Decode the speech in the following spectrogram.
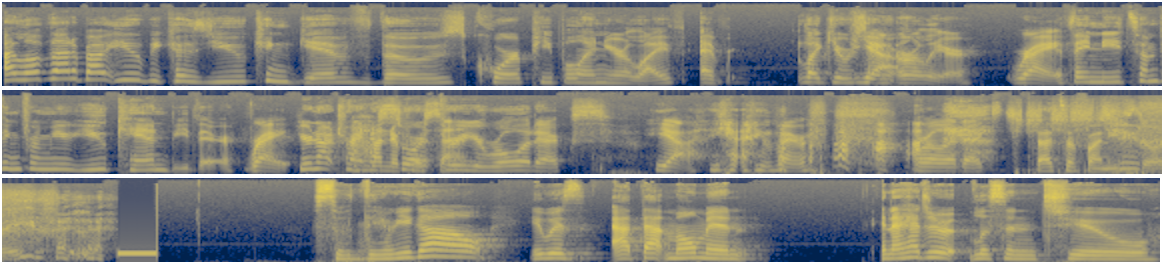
I love that about you because you can give those core people in your life every, like you were saying yeah. earlier. Right. If they need something from you, you can be there. Right. You're not trying 100%. to sort through your Rolodex. Yeah, yeah, my Rolodex. That's a funny story. so there you go. It was at that moment, and I had to listen to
